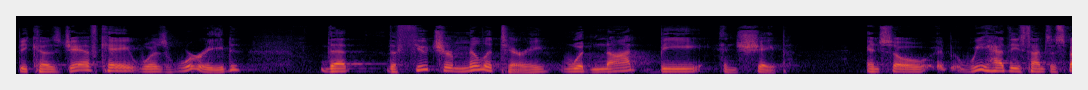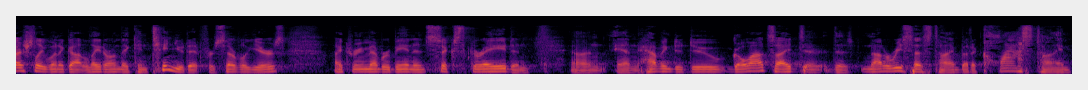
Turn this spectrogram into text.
because JFK was worried that the future military would not be in shape. And so we had these times, especially when it got later on, they continued it for several years. I can remember being in sixth grade and, and, and having to do, go outside to the, not a recess time, but a class time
